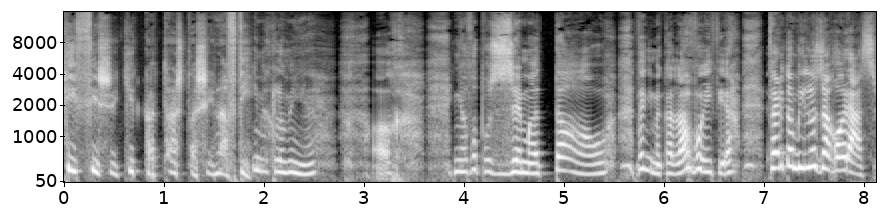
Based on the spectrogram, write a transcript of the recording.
Τι φυσική κατάσταση είναι αυτή; Είμαι χλωμή, ε. Αχ, νιώθω πως ζεματάω. Δεν είμαι καλά, βοήθεια. Φέρ το μήλο ζαγοράς.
